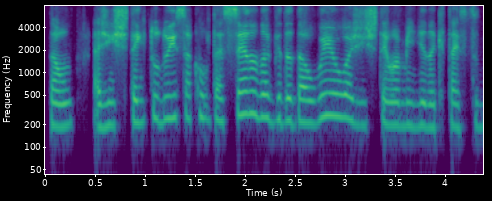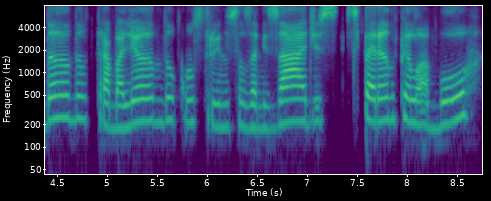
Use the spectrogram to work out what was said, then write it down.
Então, a gente tem tudo isso acontecendo na vida da Will, a gente tem uma menina que tá estudando, trabalhando, construindo suas amizades, esperando pelo amor,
